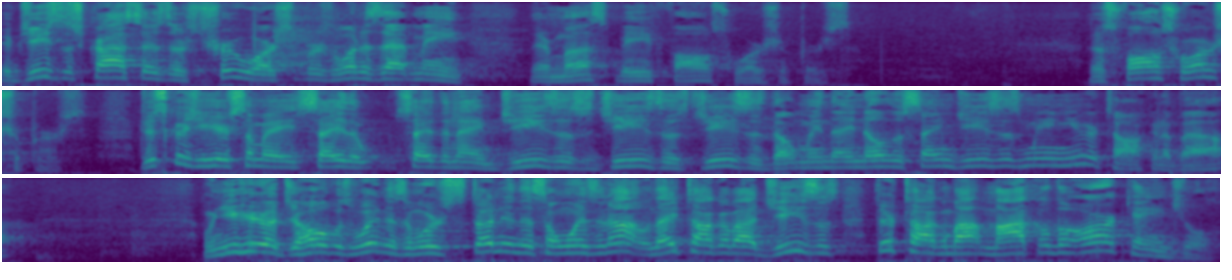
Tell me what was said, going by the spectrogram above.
If Jesus Christ says there's true worshipers, what does that mean? There must be false worshipers. There's false worshipers. Just because you hear somebody say the, say the name Jesus, Jesus, Jesus, don't mean they know the same Jesus me and you are talking about. When you hear a Jehovah's Witness, and we're studying this on Wednesday night, when they talk about Jesus, they're talking about Michael the Archangel.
